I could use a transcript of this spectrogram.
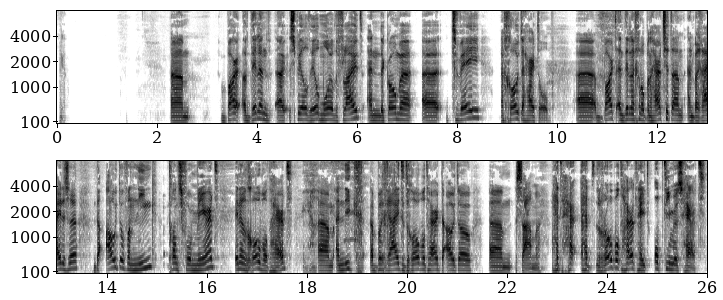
Ja. Ehm, Bar, Dylan eh, speelt heel mooi op de fluit en er komen eh, twee eh, grote herten op. Eh, Bart en Dylan gaan op een hert zitten en, en bereiden ze. De auto van Nienk transformeert in een robothert. Ehm, en Niek bereidt het robothert, de auto, ehm, samen. Het, her- het robothert heet Optimus Hert.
